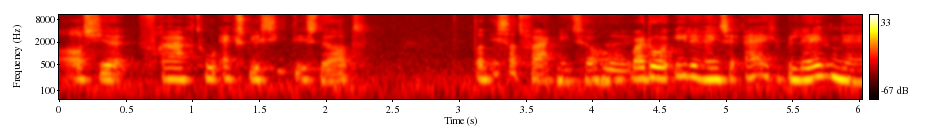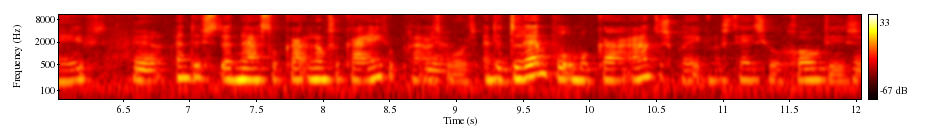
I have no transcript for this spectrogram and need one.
Als je vraagt hoe expliciet is dat, dan is dat vaak niet zo. Nee. Waardoor iedereen zijn eigen belevingen heeft. Ja. En dus naast elkaar, langs elkaar heen gepraat wordt. En de drempel om elkaar aan te spreken nog steeds heel groot is. Ja.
